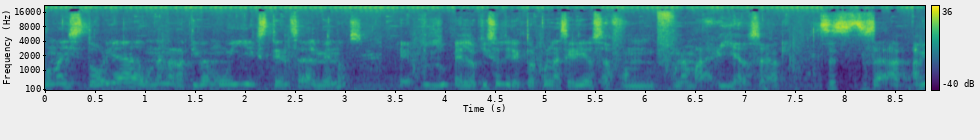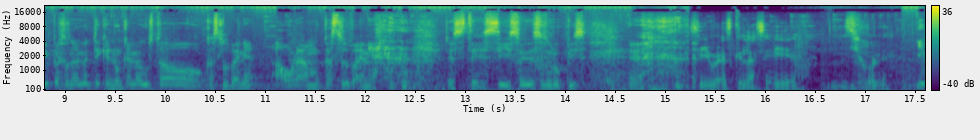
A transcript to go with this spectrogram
una historia, una narrativa muy extensa al menos, eh, pues, lo que hizo el director con la serie, o sea, fue, una maravilla. O sea, a, mí personalmente que nunca me ha gustado Castlevania, ahora amo Castlevania. este, sí, soy de esos grupis. sí, pero es que la serie, híjole. Y,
